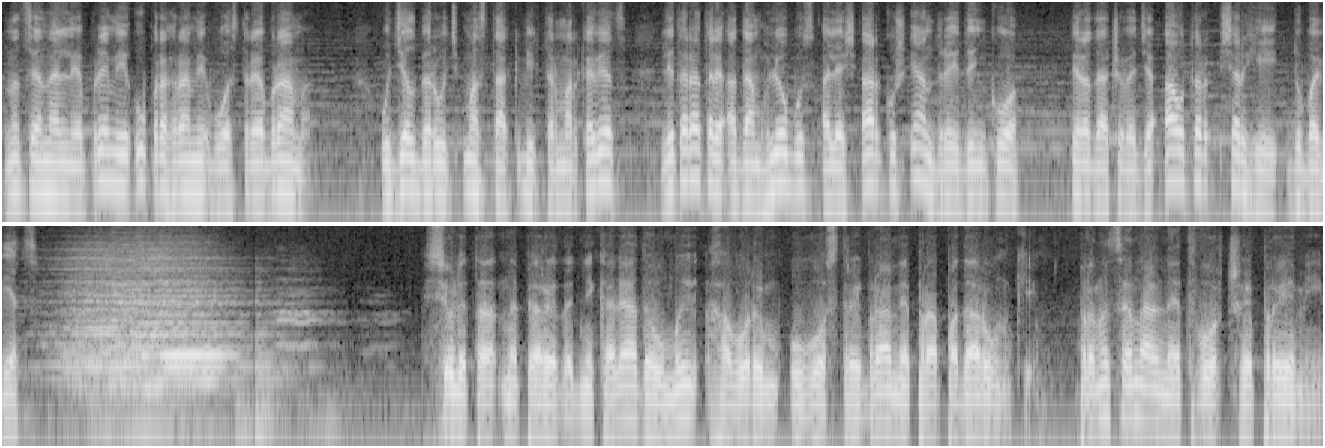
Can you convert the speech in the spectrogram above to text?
Нацыянальныя прэміі ў праграме вострая брама удзел бяруць мастак Віктор маркавец літаратары адам глёбус алясь аркуш і андрей дэнько. Перадачу вядзе аўтар сергей дубавец. Сёлета напярэдадні калядаў мы гаворым у вострай браме пра падарункі пра нацыянальныя творчыя прэміі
